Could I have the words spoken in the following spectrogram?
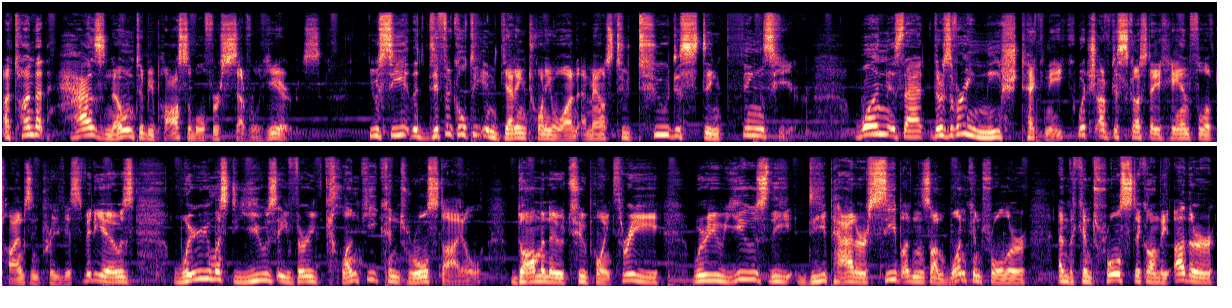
a time that has known to be possible for several years. You see, the difficulty in getting 21 amounts to two distinct things here. One is that there's a very niche technique, which I've discussed a handful of times in previous videos, where you must use a very clunky control style, Domino 2.3, where you use the D-pad or C buttons on one controller and the control stick on the other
